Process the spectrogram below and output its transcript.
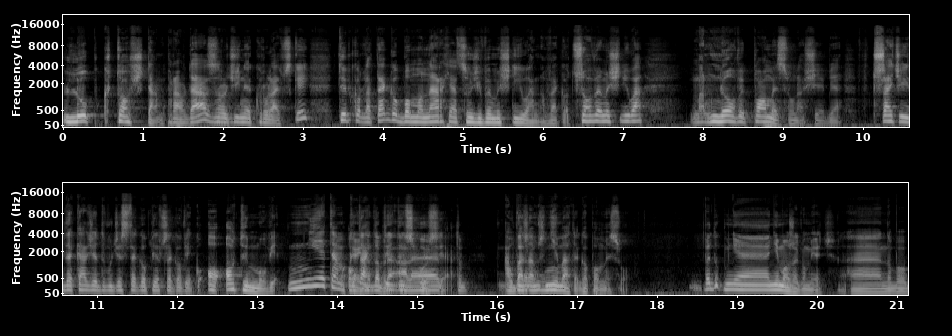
lub ktoś tam, prawda, z rodziny królewskiej, tylko dlatego, bo monarchia coś wymyśliła nowego. Co wymyśliła? Ma nowy pomysł na siebie, trzeciej dekadzie XXI wieku. O, o tym mówię. Nie tam okay, o takich no dyskusjach. To... A uważam, że nie ma tego pomysłu. Według mnie nie może go mieć. E, no bo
